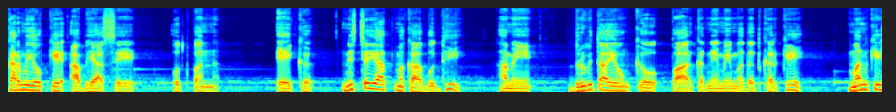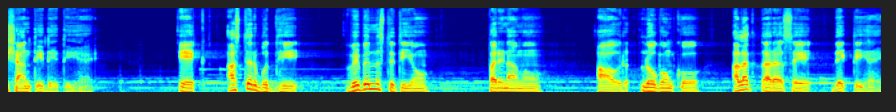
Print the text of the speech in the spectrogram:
कर्मयोग के अभ्यास से उत्पन्न एक निश्चयात्मका बुद्धि हमें ध्रुविताओं को पार करने में मदद करके मन की शांति देती है। एक अस्थिर बुद्धि विभिन्न स्थितियों परिणामों और लोगों को अलग तरह से देखती है।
